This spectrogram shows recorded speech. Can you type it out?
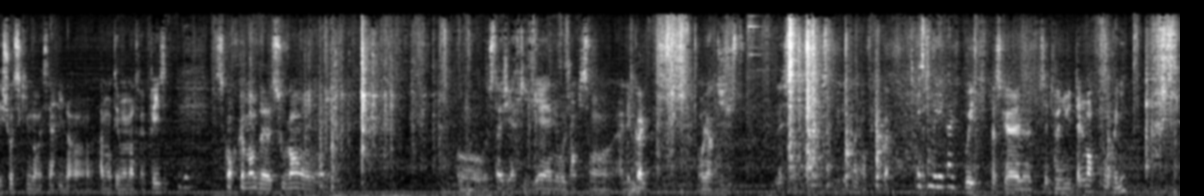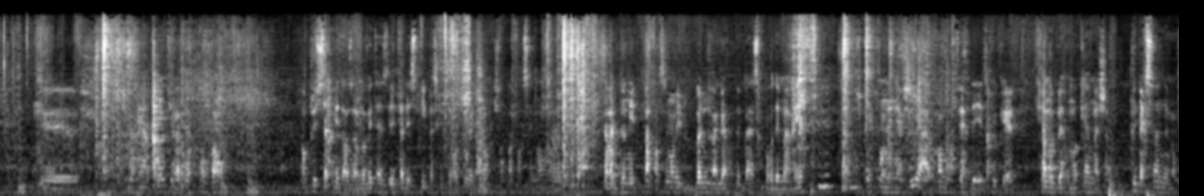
des choses qui m'auraient servi dans- à monter mon entreprise. Ce qu'on recommande souvent aux, aux stagiaires qui viennent ou aux gens qui sont à l'école, on leur dit juste laisse tomber laisse tomber l'école en fait quoi. Laisse tomber l'école. Oui, parce que c'est devenu tellement pourri que tu vas rien apprendre, tu vas perdre ton temps. En plus, ça te met dans un mauvais état d'esprit parce que tu es entouré de gens qui sont pas forcément. euh, ça va te donner pas forcément les bonnes valeurs de base pour démarrer. Tu perds ton énergie à apprendre à faire des trucs euh, crème au beurre, mocha, machin. Plus personne ne m'en.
